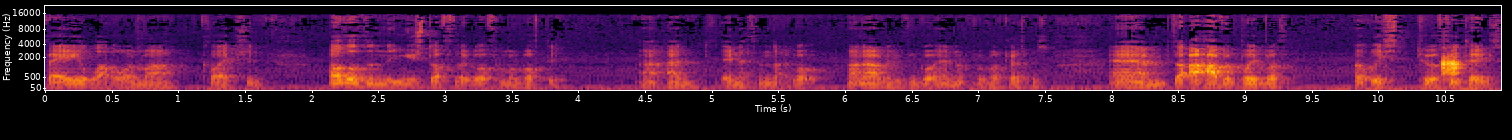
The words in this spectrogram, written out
very little in my collection, other than the new stuff that I got for my birthday and anything that I got, and I haven't even got in over Christmas, um, that I haven't played with at least two or three ah. times,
